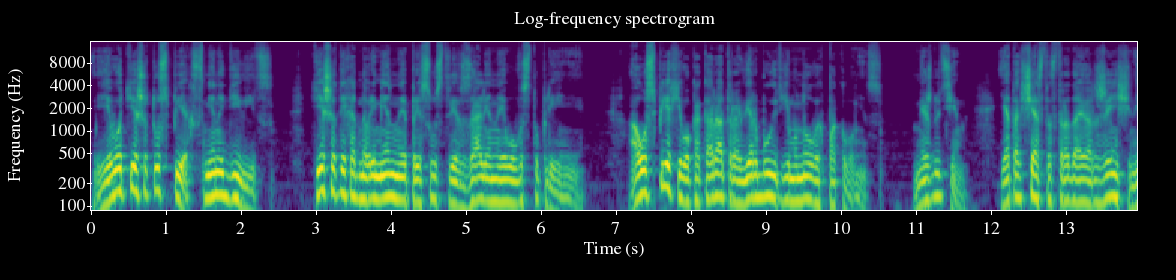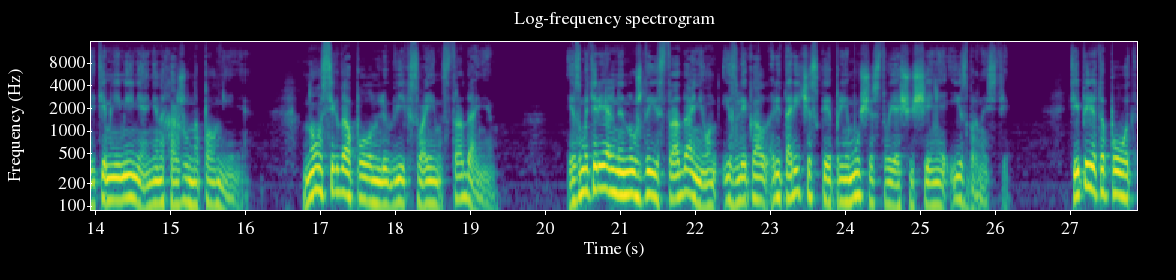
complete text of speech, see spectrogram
Его тешит успех смены девиц, тешит их одновременное присутствие в зале на его выступлении. а успех его как оратора вербует ему новых поклонниц. Между тем, я так часто страдаю от женщин и тем не менее не нахожу наполнения. Но он всегда полон любви к своим страданиям. Из материальной нужды и страданий он извлекал риторическое преимущество и ощущение избранности. Теперь это повод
